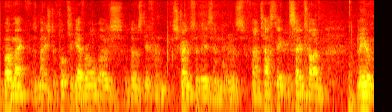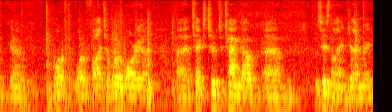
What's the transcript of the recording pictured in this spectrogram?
Bomac has managed to put together all those those different strengths of his, and it was fantastic. At the same time, Liam, you know, what a what a fighter, what a warrior. Uh, takes two to tango. Um, it was his night in January.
